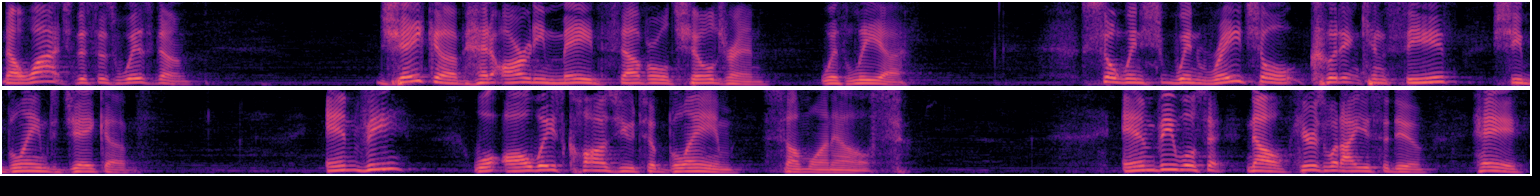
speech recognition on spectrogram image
Now, watch, this is wisdom. Jacob had already made several children with Leah. So when, she, when Rachel couldn't conceive, she blamed Jacob. Envy will always cause you to blame someone else. Envy will say, Now, here's what I used to do. Hey,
